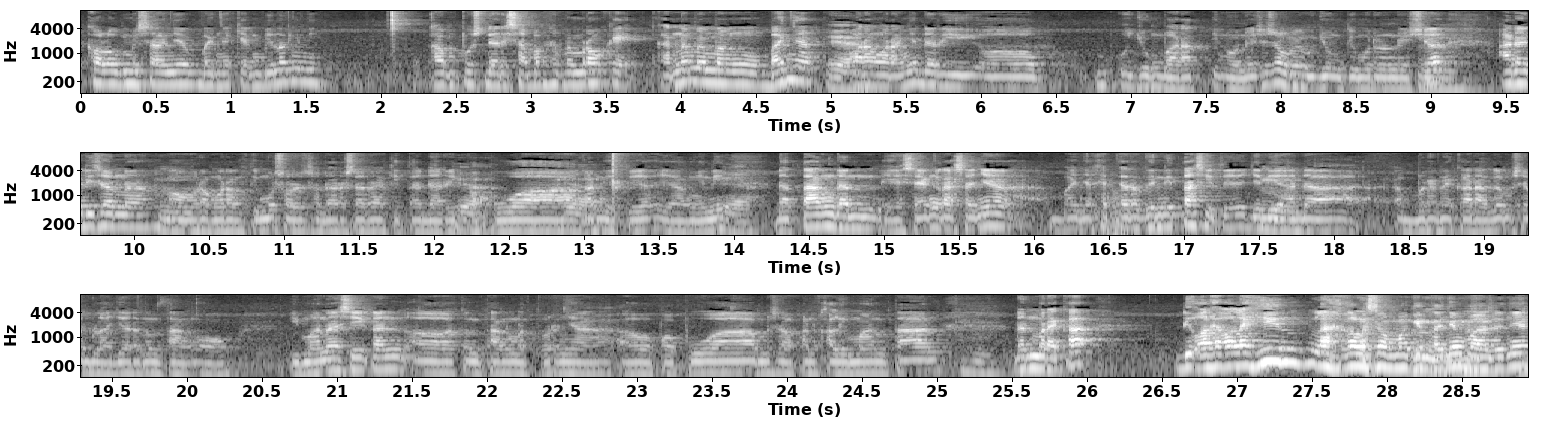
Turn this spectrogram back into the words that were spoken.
kalau misalnya banyak yang bilang ini kampus dari Sabang sampai Merauke. Karena memang banyak Iya. orang-orangnya dari eh, ujung barat Indonesia sampai ujung timur Indonesia ada di sana. Oh, orang-orang timur saudara-saudara kita dari Iya. Papua kan gitu ya yang ini Iya. datang dan ya saya ngerasanya banyak heterogenitas itu ya. Jadi ada beraneka ragam saya belajar tentang oh gimana sih kan eh, tentang naturnya eh, Papua misalkan Kalimantan. Dan mereka dioleh-olehin lah kalau sama kitanya bahasanya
